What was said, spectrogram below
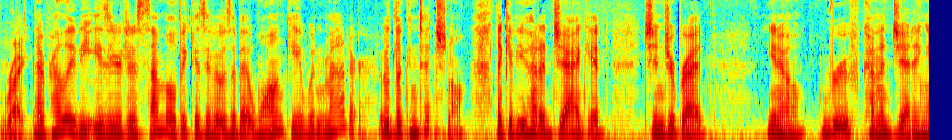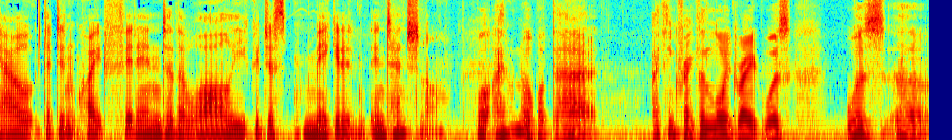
Wright. that'd probably be easier to assemble because if it was a bit wonky, it wouldn't matter. It would look intentional. Like if you had a jagged gingerbread, you know, roof kind of jetting out that didn't quite fit into the wall, you could just make it intentional. Well, I don't know about that. I think Franklin Lloyd Wright was was uh,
